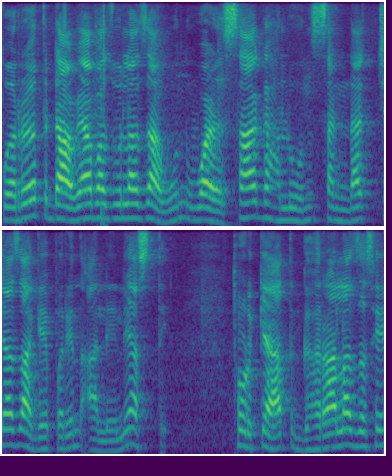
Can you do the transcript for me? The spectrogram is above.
परत डाव्या बाजूला जाऊन वळसा घालून संडासच्या जागेपर्यंत आलेले असते. थोडक्यात घराला जसे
